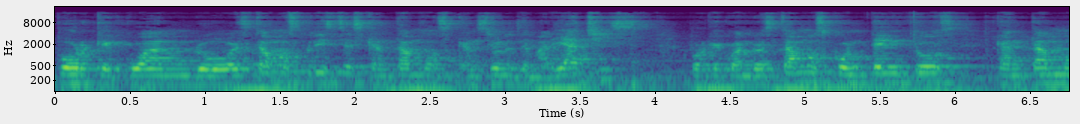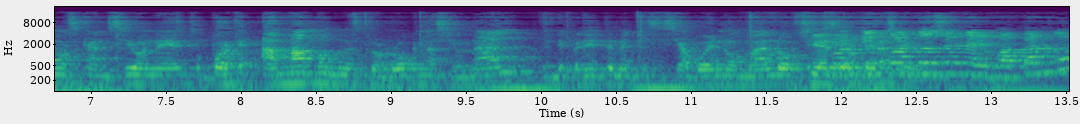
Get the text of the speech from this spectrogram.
porque cuando estamos tristes cantamos canciones de mariachis, porque cuando estamos contentos cantamos canciones, porque amamos nuestro rock nacional, independientemente si sea bueno o malo. Cierto. Porque cuando suena el guapango,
